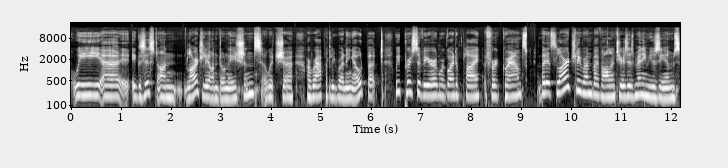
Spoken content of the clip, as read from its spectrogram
We uh, exist on largely on donations, which uh, are rapidly running out, but we persevere and we're going to apply for grants. But it's largely run by volunteers, as many museums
